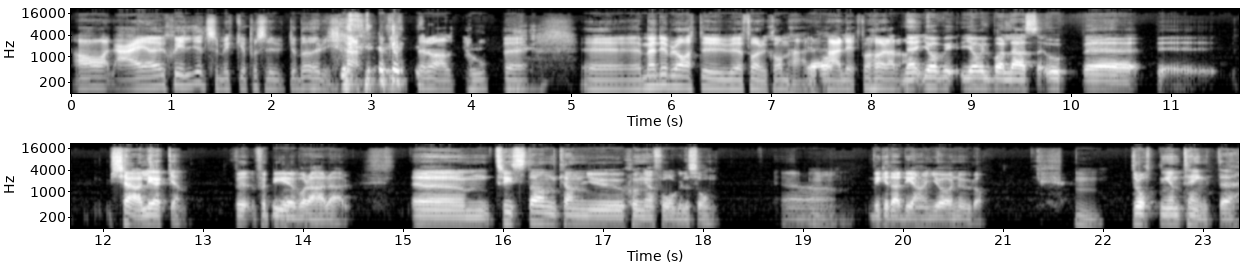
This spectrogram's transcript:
Ja, nej, jag skiljer inte så mycket på slut och början, bitter och alltihop. Eh, men det är bra att du förekom här. Ja. Härligt, få höra då. Nej, jag, vill, jag vill bara läsa upp eh, eh, kärleken, för, för det är vad det här är. Um, Tristan kan ju sjunga fågelsång. Uh, mm. Vilket är det han gör nu då. Mm. Drottningen tänkte,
